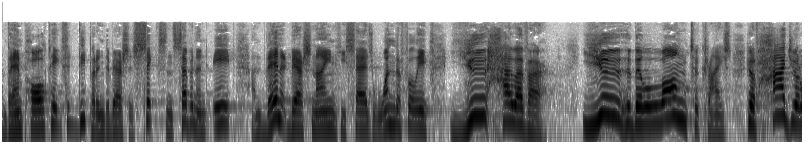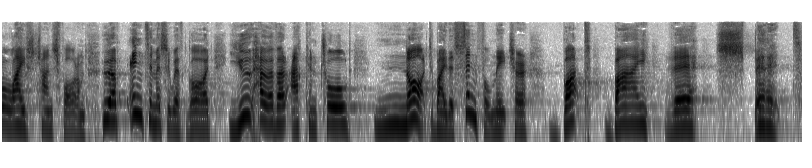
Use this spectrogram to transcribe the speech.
And then Paul takes it deeper into verses 6 and 7 and 8. And then at verse 9, he says wonderfully, You, however, you who belong to Christ, who have had your lives transformed, who have intimacy with God, you, however, are controlled not by the sinful nature, but by the Spirit.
